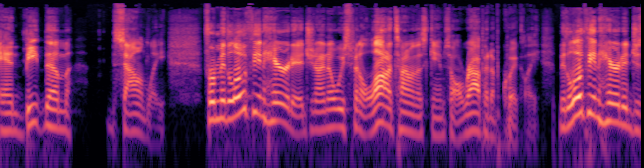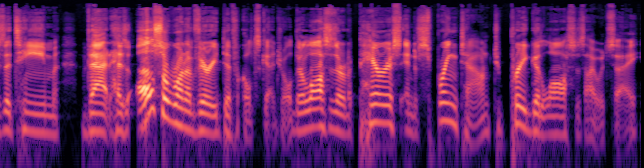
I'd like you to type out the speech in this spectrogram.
and beat them soundly. For Midlothian Heritage, and I know we spent a lot of time on this game, so I'll wrap it up quickly. Midlothian Heritage is a team that has also run a very difficult schedule. Their losses are to Paris and to Springtown, two pretty good losses, I would say.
